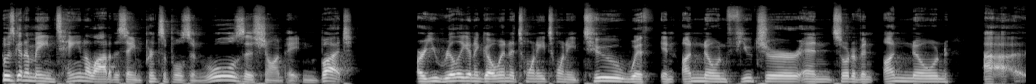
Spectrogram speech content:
who's going to maintain a lot of the same principles and rules as Sean Payton. But are you really going to go into 2022 with an unknown future and sort of an unknown uh,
